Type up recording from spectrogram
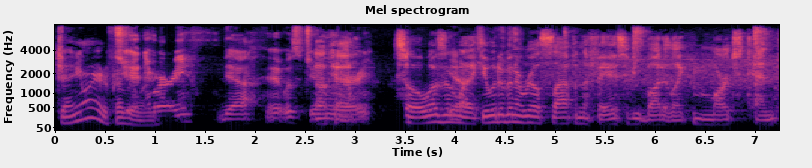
January or February? January? Yeah, it was January. Okay. So it wasn't Yeah. like it would have been a real slap in the face if you bought it like March 10th.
